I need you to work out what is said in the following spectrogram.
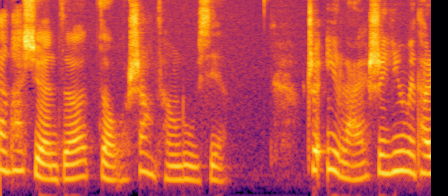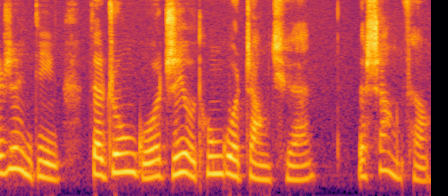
但他选择走上层路线，这一来是因为他认定在中国只有通过掌权的上层，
